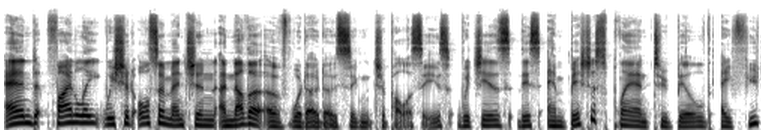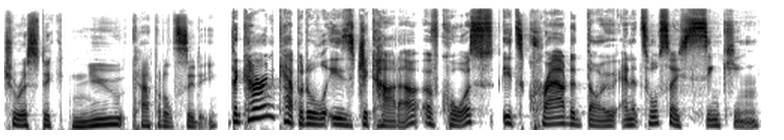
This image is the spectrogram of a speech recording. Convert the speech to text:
And finally, we should also mention another of Widodo's signature policies, which is this ambitious plan to build a futuristic new capital city. The current capital is Jakarta, of course. It's crowded though, and it's also sinking.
